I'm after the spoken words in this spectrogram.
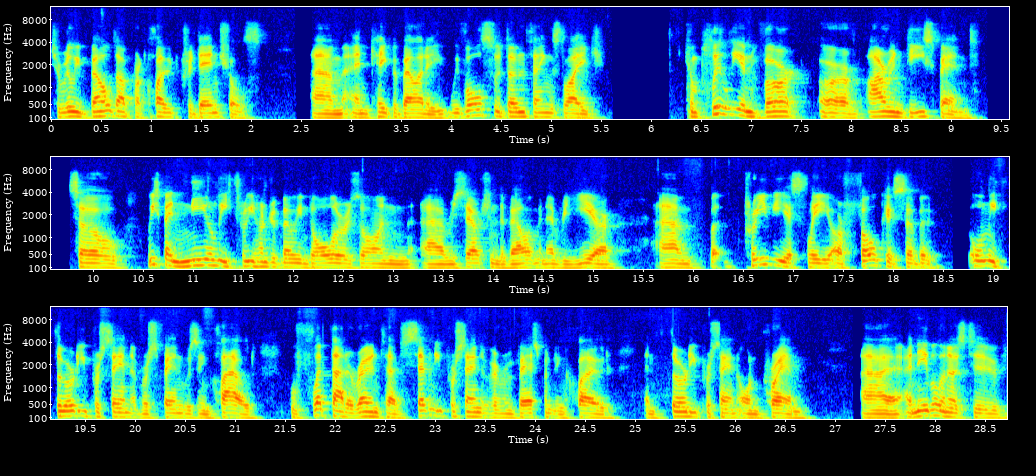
to really build up our cloud credentials um, and capability. We've also done things like completely invert our R&D spend. So we spend nearly $300 million on uh, research and development every year. Um, but previously, our focus about only 30% of our spend was in cloud. We'll flip that around to have 70% of our investment in cloud and 30% on-prem, uh, enabling us to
